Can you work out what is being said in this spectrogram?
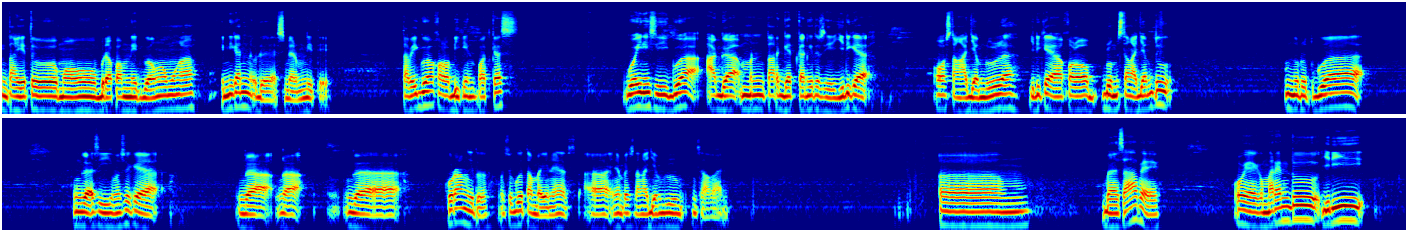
Entah itu mau berapa menit gue ngomong lah. Ini kan udah 9 menit ya. Tapi gue kalau bikin podcast gue ini sih gue agak mentargetkan gitu sih. Jadi kayak oh setengah jam dulu lah. Jadi kayak kalau belum setengah jam tuh menurut gue enggak sih. Maksudnya kayak enggak enggak enggak kurang gitu. Maksud gue tambahin aja uh, nyampe setengah jam dulu misalkan. Um, bahasa apa ya? Oh ya kemarin tuh jadi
